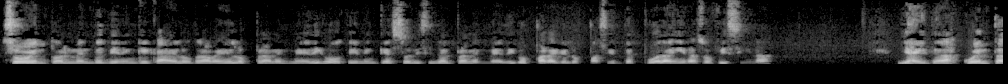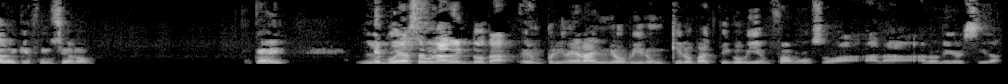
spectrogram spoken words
So, eventualmente tienen que caer otra vez en los planes médicos, tienen que solicitar planes médicos para que los pacientes puedan ir a su oficina. Y ahí te das cuenta de que funcionó. ¿Ok? Les voy a hacer una anécdota. En primer año vino un quiropráctico bien famoso a, la, universidad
